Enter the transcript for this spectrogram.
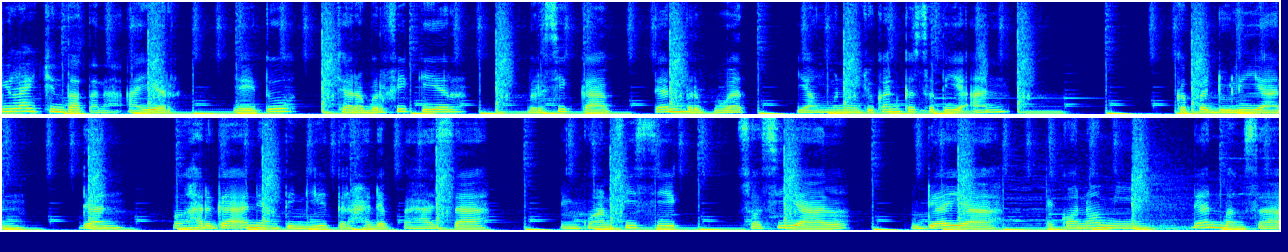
Nilai cinta tanah air, yaitu cara berpikir, bersikap, dan berbuat yang menunjukkan kesetiaan, kepedulian, dan penghargaan yang tinggi terhadap bahasa, lingkungan fisik, sosial, budaya, ekonomi, dan bangsa.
